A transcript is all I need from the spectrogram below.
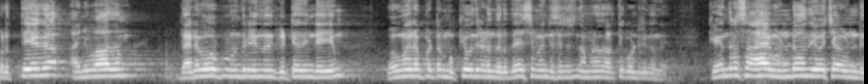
പ്രത്യേക അനുവാദം ധനവകുപ്പ് മന്ത്രിയിൽ നിന്ന് കിട്ടിയതിന്റെയും ബഹുമാനപ്പെട്ട മുഖ്യമന്ത്രിയുടെ നിർദ്ദേശമനുസരിച്ച് നമ്മൾ നടത്തിക്കൊണ്ടിരിക്കുന്നത്. കേന്ദ്ര സഹായം ഉണ്ടോ എന്ന് ചോദിച്ചാൽ ഉണ്ട്.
